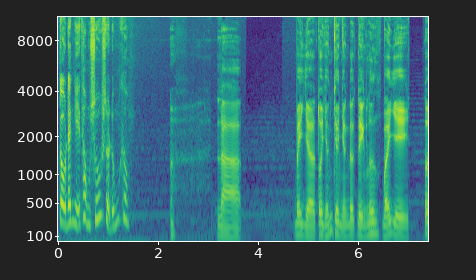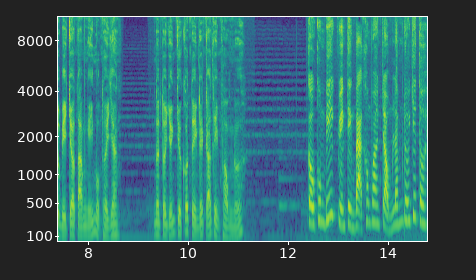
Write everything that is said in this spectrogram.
Cậu đã nghĩ thông suốt rồi đúng không? Là Bây giờ tôi vẫn chưa nhận được tiền lương Bởi vì tôi bị cho tạm nghỉ một thời gian Nên tôi vẫn chưa có tiền để trả tiền phòng nữa. Cậu cũng biết chuyện tiền bạc không quan trọng lắm đối với tôi.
